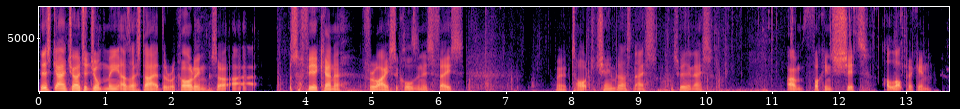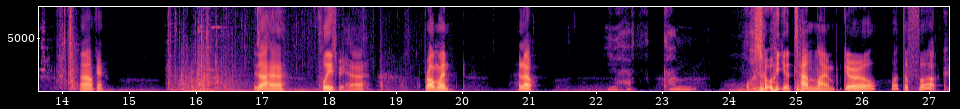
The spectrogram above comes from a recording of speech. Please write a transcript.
This guy tried to jump me as I started the recording, so I, Sophia kind of threw icicles in his face. I'm in a torture chamber. That's nice. That's really nice. I'm fucking shit a lot picking. Oh, okay. Is that her? Please be her. Bronwyn. Hello. You have come. What's up with your tan line, girl? What the fuck?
